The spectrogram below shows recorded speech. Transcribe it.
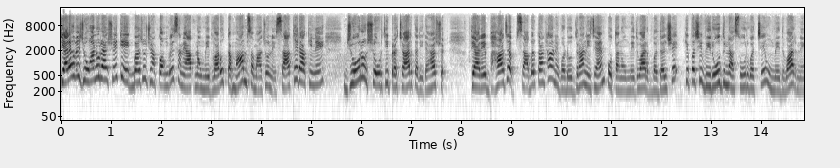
ત્યારે હવે જોવાનું રહેશે કે એક બાજુ જ્યાં કોંગ્રેસ અને આપના ઉમેદવારો તમામ સમાજોને સાથે રાખીને જોરોશોરથી પ્રચાર કરી રહ્યા છે. ત્યારે ભાજપ, સાબરકાંઠા અને વડોદરાની જેમ પોતાનો ઉમેદવાર બદલશે કે પછી વિરોધના સૂર વચ્ચે ઉમેદવારને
